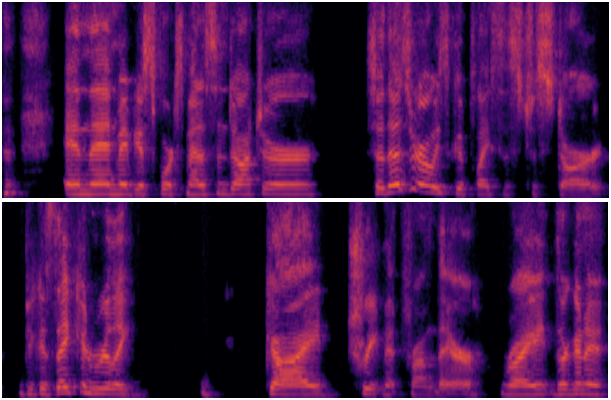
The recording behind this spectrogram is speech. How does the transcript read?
and then maybe a sports medicine doctor. So those are always good places to start because they can really guide treatment from there, right? They're going to,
